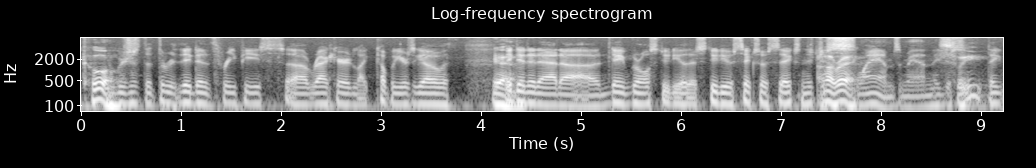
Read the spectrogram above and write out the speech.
Cool. It was just the three. They did a three piece uh, record like a couple years ago with Yeah. They did it at uh, Dave Grohl studio, that Studio 606, and it Oh, just right. slams, man. They just, Sweet. They,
